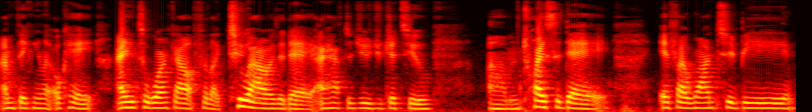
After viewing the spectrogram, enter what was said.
I'm thinking like, okay, I need to work out for like two hours a day. I have to do jujitsu um, twice a day. If I want to be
